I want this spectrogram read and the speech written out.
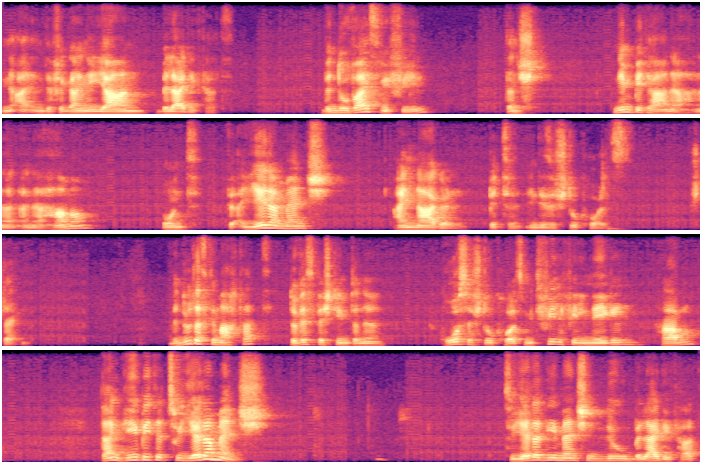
in, in den vergangenen Jahren beleidigt hast. Wenn du weißt, wie viel, dann nimm bitte einen eine, Hammer und für jeder Mensch ein Nagel bitte in dieses Stück Holz stecken. Wenn du das gemacht hast, du wirst bestimmt ein großes Stück Holz mit vielen, vielen Nägeln haben, dann geh bitte zu jeder Mensch, zu jeder die Menschen, die du beleidigt hast,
